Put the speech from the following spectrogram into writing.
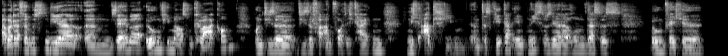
Aber dafür müssten wir ähm, selber irgendwie mal aus dem Quark kommen und diese, diese Verantwortlichkeiten nicht abschieben. Und es geht dann eben nicht so sehr darum, dass es irgendwelche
